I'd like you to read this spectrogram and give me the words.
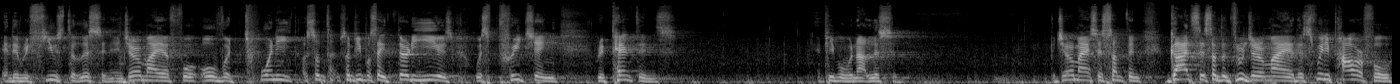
and they refused to listen. And Jeremiah, for over 20, some, some people say 30 years, was preaching repentance, and people would not listen. But Jeremiah says something, God says something through Jeremiah that's really powerful,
